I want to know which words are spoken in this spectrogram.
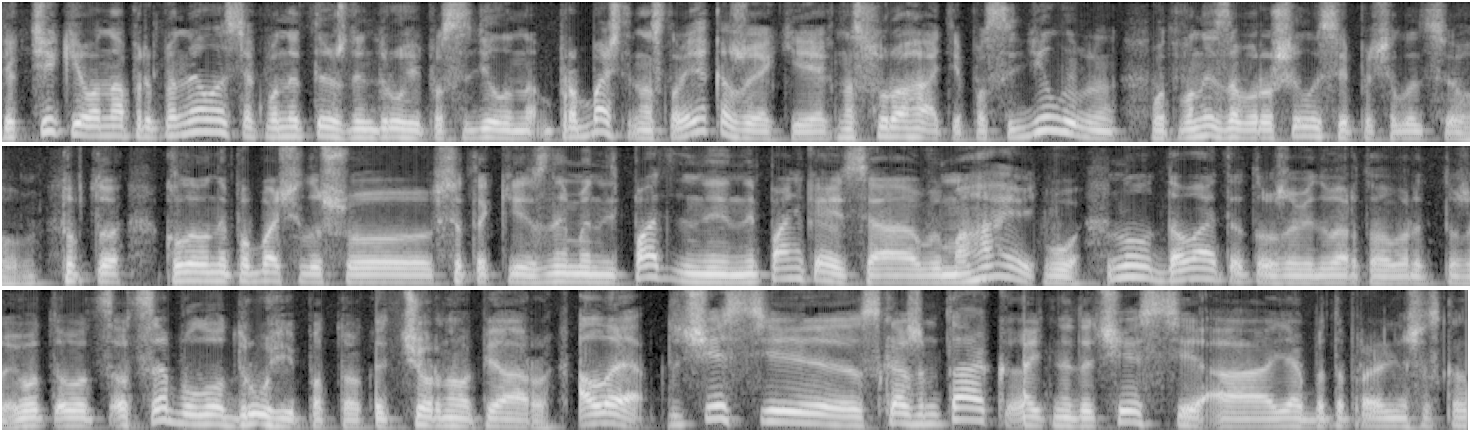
Як тільки вона припинилась, як вони тиждень другий посиділи на пробачте на слово, я кажу, як є, як на сурагаті посиділи, от вони заворушилися і почали цього. Тобто, коли вони побачили, що все-таки з ними не не, не панькаються, а вимагають, во, ну давайте теж відверто говорити. Теж. І от, от оце було другий поток чорного піару. Але до честі, скажімо так, навіть не до честі, а як би то правильніше сказати,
